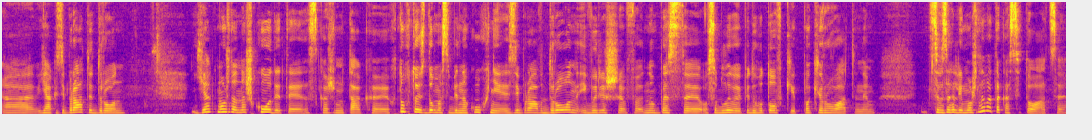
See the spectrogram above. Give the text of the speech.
е, як зібрати дрон. Як можна нашкодити, скажімо так, е, хто хтось вдома собі на кухні зібрав дрон і вирішив ну, без е, особливої підготовки покерувати ним. Це взагалі можлива така ситуація?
